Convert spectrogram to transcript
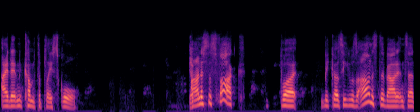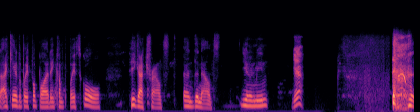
"I didn't come to play school." Yep. Honest as fuck, but because he was honest about it and said, "I came to play football. I didn't come to play school," he got trounced and denounced. You know what I mean? Yeah.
